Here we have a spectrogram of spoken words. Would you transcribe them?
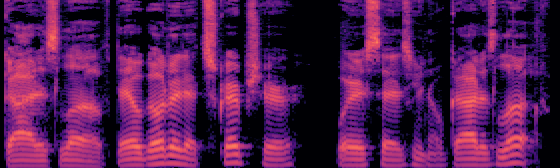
God is love. They'll go to that scripture where it says, you know, God is love.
